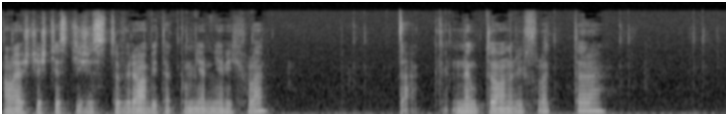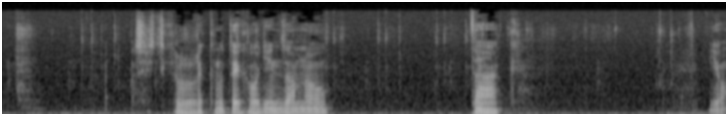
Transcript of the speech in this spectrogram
Ale ještě štěstí, že se to vyrábí tak poměrně rychle. Tak, Newton reflektor. Asi vždycky leknutých hodin za mnou. Tak. Jo.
